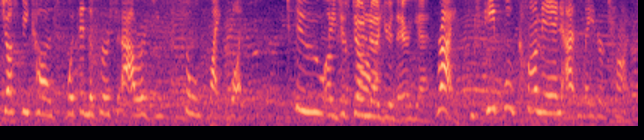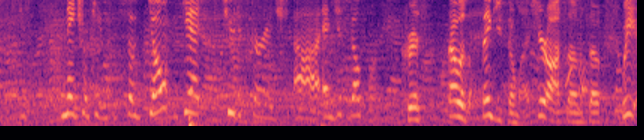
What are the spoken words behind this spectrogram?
just because within the first hour you've sold like what two. They of just your don't know you're there yet. Right. People come in at later times. It's just nature of humans. So don't get too discouraged uh, and just go for it. Chris, that was thank you so much. You're awesome. So we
